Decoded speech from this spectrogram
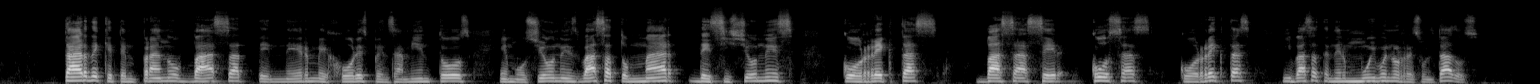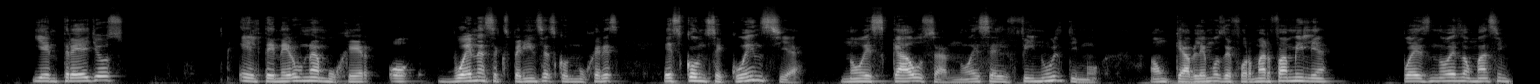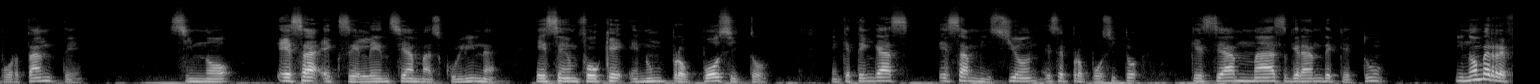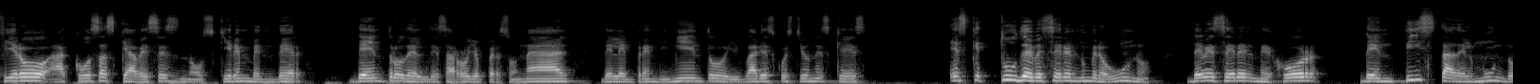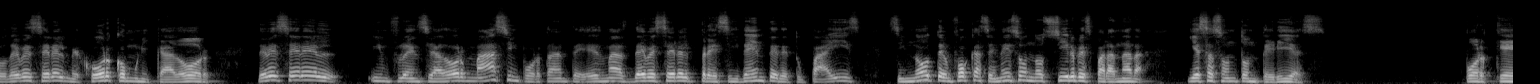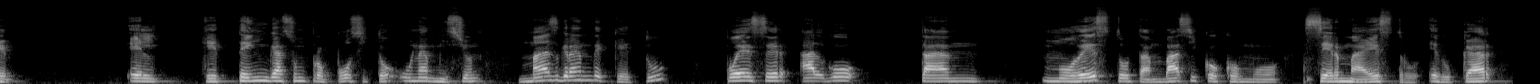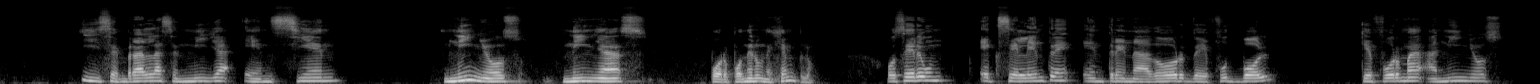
tarde que temprano vas a tener mejores pensamientos, emociones, vas a tomar decisiones correctas, vas a hacer cosas correctas y vas a tener muy buenos resultados. Y entre ellos, el tener una mujer o buenas experiencias con mujeres es consecuencia, no es causa, no es el fin último. Aunque hablemos de formar familia, pues no es lo más importante, sino esa excelencia masculina, ese enfoque en un propósito, en que tengas esa misión, ese propósito que sea más grande que tú. Y no me refiero a cosas que a veces nos quieren vender dentro del desarrollo personal, del emprendimiento y varias cuestiones que es, es que tú debes ser el número uno, debes ser el mejor dentista del mundo, debes ser el mejor comunicador, debes ser el influenciador más importante, es más, debes ser el presidente de tu país. Si no te enfocas en eso, no sirves para nada. Y esas son tonterías. Porque el que tengas un propósito, una misión más grande que tú, puede ser algo tan modesto, tan básico como ser maestro, educar y sembrar la semilla en 100 niños, niñas, por poner un ejemplo. O ser un excelente entrenador de fútbol que forma a niños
